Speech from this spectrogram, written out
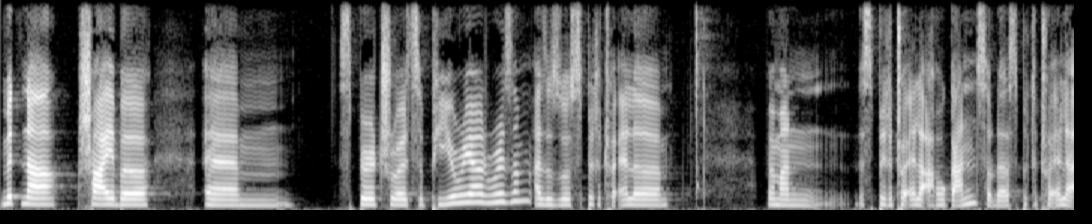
mit einer Scheibe ähm, Spiritual Superiorism, also so spirituelle, wenn man spirituelle Arroganz oder spirituelle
